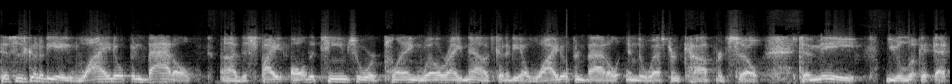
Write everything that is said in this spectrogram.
this is going to be a wide open battle, uh, despite all the teams who are playing well right now. It's going to be a wide open battle in the Western Conference. So to me, you look at that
